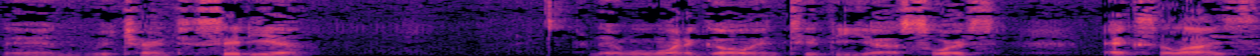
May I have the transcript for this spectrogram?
then return to Cydia then we want to go into the uh, source Xsellize.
